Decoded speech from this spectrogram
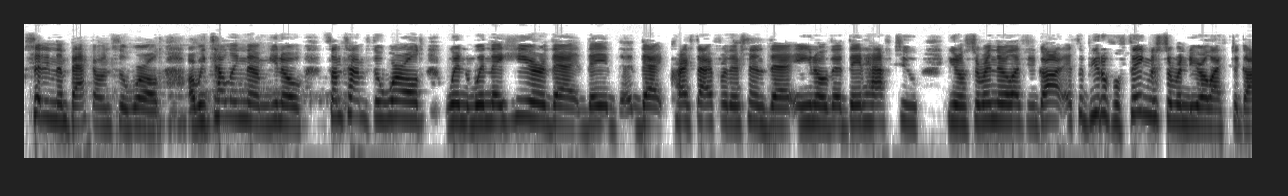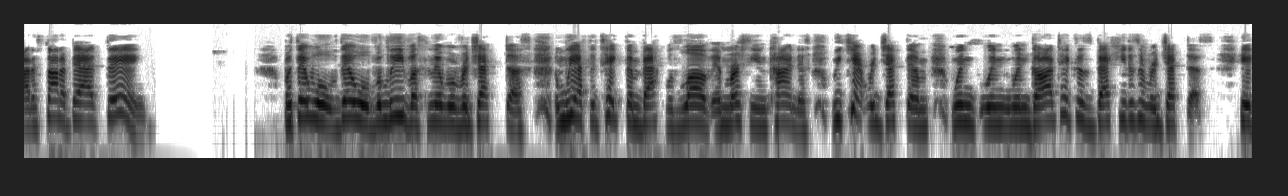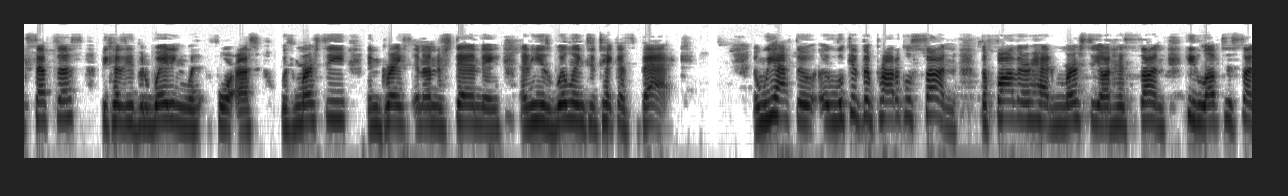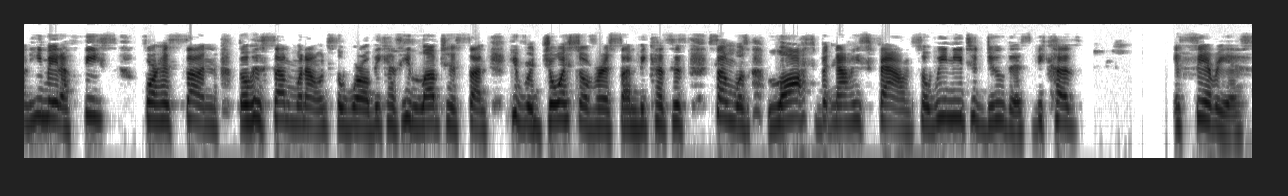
Sending them back out into the world? Are we telling them, you know, sometimes the world when when they hear that they that Christ died for their sins, that you know that they'd have to, you know, surrender their life to God. It's a beautiful thing to surrender your life to God. It's not a bad thing but they will they will relieve us and they will reject us. And we have to take them back with love and mercy and kindness. We can't reject them. When when when god takes us back he doesn't reject us. He accepts us because he's been waiting with, for us with mercy and grace and understanding. And he's willing to take us back and we have to uh, look at the prodigal son. The father had mercy on his son. He loved his son. He made a feast for his son, though his son went out into the world because he loved his son. He rejoiced over his son because his son was lost, but now he's found. So we need to do this because it's serious.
